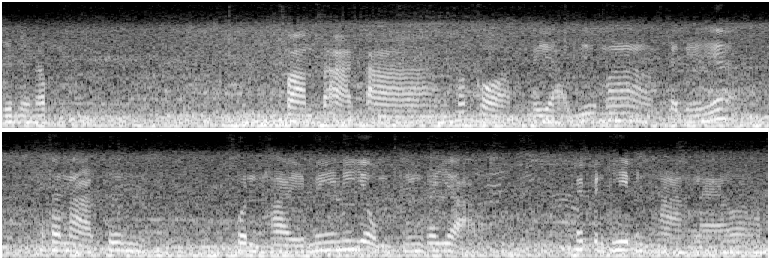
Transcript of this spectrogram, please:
ใช่ไหมครับ ความสะอาดตาเมื่อก่อนขยะเยอะมาก แต่เดี๋ยวนี้พัฒนาขึ้นคนไทยไม่นิยมทิ้งขยะไม่เป็นที่เป็นทางแล้วครับ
